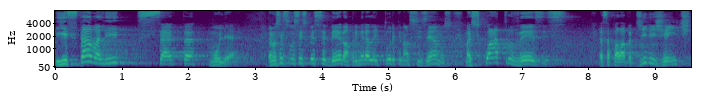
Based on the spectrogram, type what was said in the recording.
E estava ali certa mulher. Eu não sei se vocês perceberam a primeira leitura que nós fizemos, mas quatro vezes essa palavra dirigente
